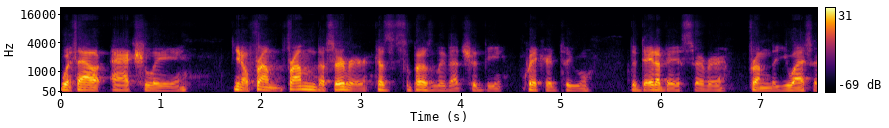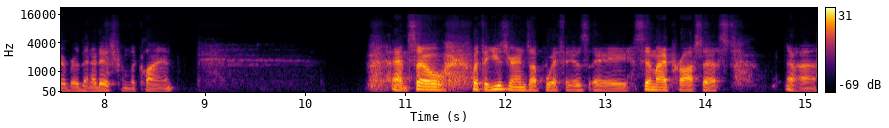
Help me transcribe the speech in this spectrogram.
without actually you know from from the server because supposedly that should be quicker to the database server from the ui server than it is from the client. And so what the user ends up with is a semi-processed uh,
